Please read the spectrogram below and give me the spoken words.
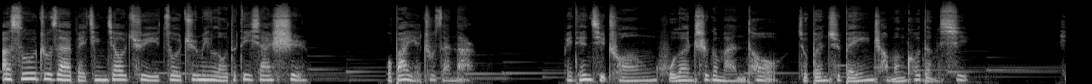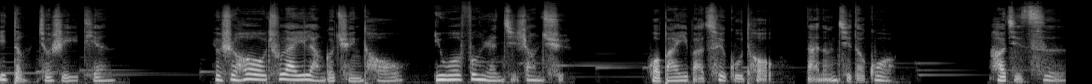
阿苏住在北京郊区一座居民楼的地下室，我爸也住在那儿。每天起床胡乱吃个馒头，就奔去北影厂门口等戏。一等就是一天。有时候出来一两个群头，一窝蜂人挤上去，我爸一把脆骨头哪能挤得过？好几次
